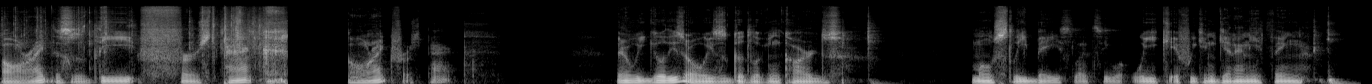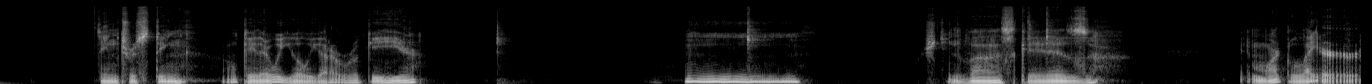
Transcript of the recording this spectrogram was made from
All right, this is the first pack. All right, first pack. There we go. These are always good looking cards. Mostly base. Let's see what week, if we can get anything interesting. Okay, there we go. We got a rookie here. Hmm. Christian Vasquez. Mark Leiter.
